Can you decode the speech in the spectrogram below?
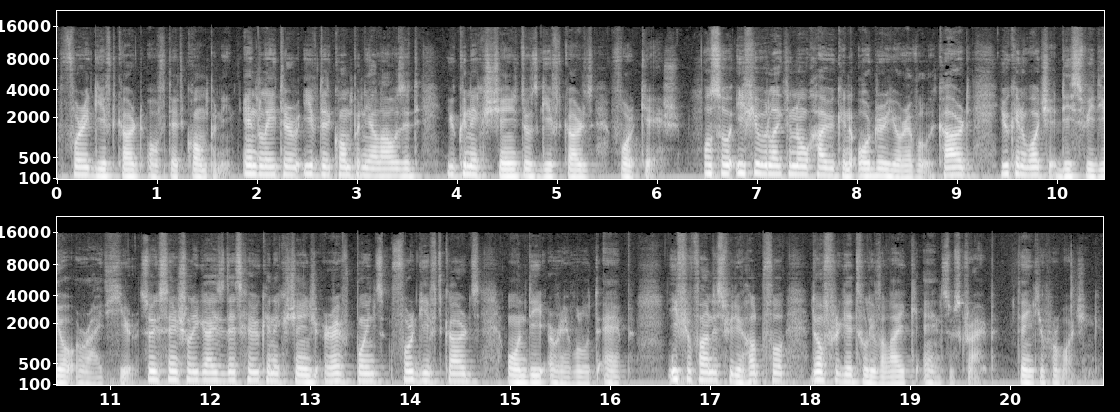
for a gift card of that company. And later, if the company allows it, you can exchange those gift cards for cash. Also, if you would like to know how you can order your Revolut card, you can watch this video right here. So essentially guys, that's how you can exchange Rev points for gift cards on the Revolut app. If you found this video helpful, don't forget to leave a like and subscribe. Thank you for watching.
